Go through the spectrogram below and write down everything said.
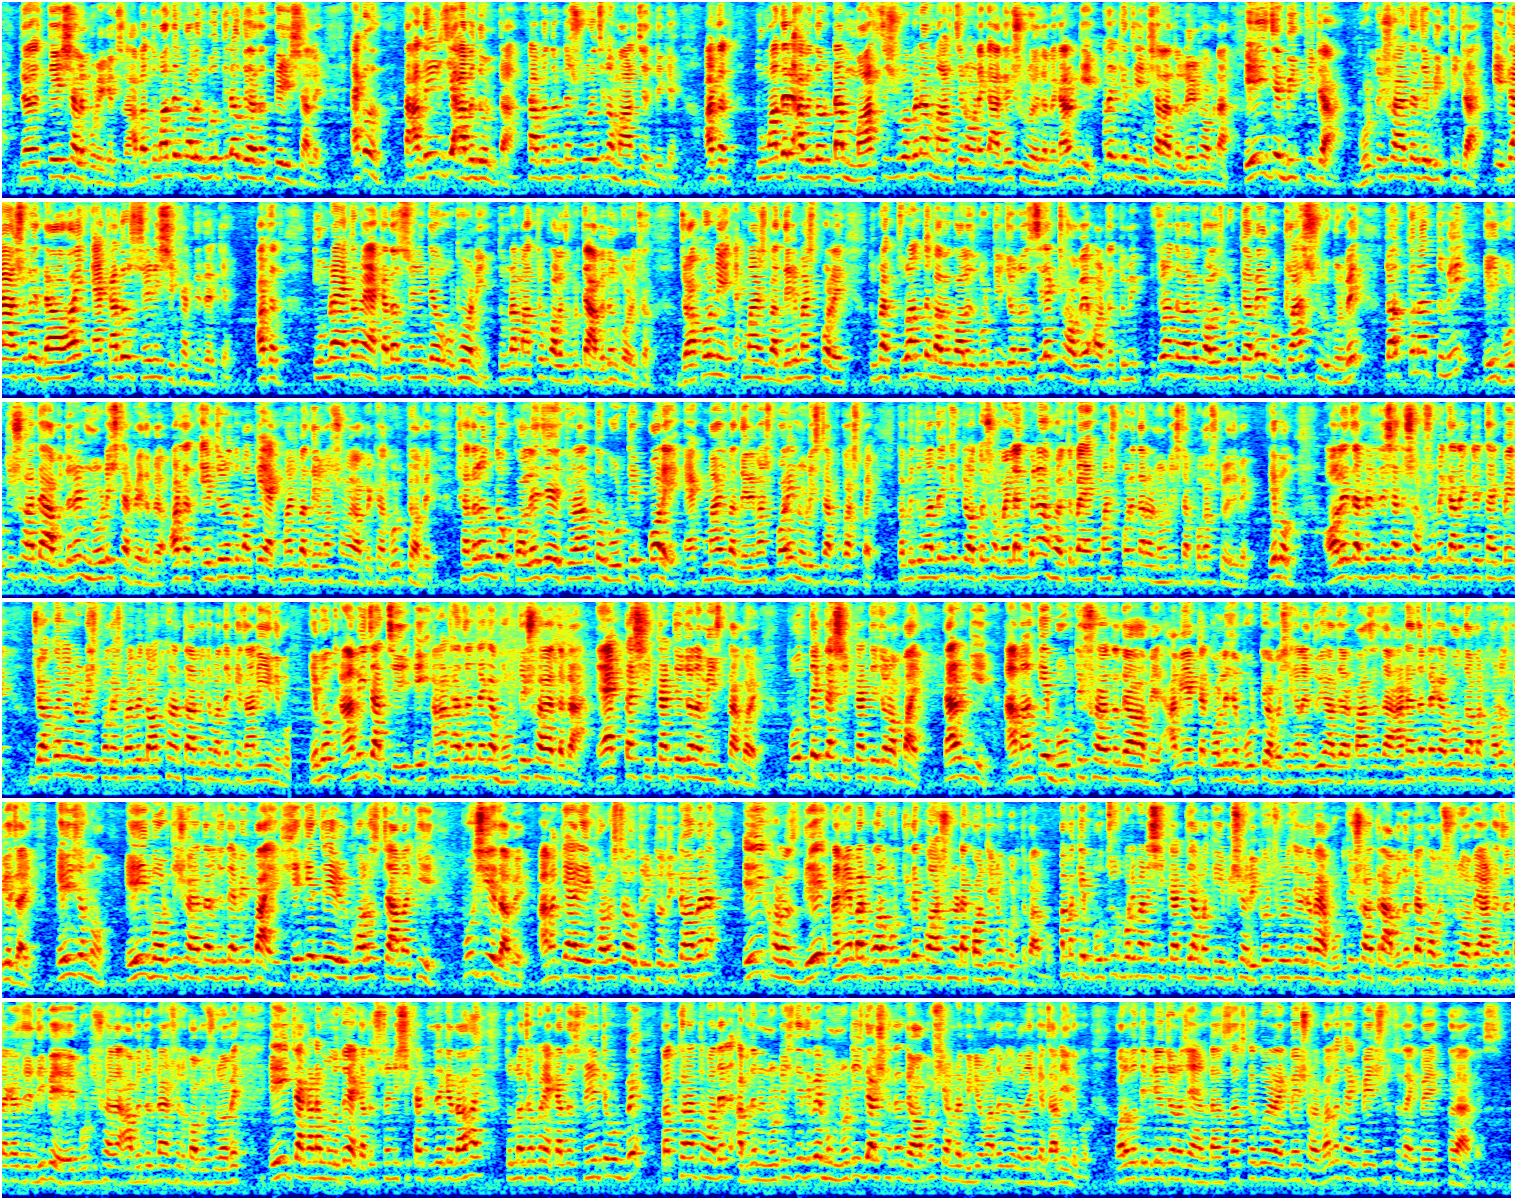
দুই সালে পড়ে গেছিল। আবার তোমাদের কলেজ ভর্তিটাও দুই সালে। এখন তাদের যে আবেদনটা আবেদনটা শুরু হয়েছিল মার্চের দিকে। অর্থাৎ তোমাদের আবেদনটা মার্চে শুরু হবে না, মার্চের অনেক আগে শুরু হয়ে যাবে। কারণ কি? তাদের ক্ষেত্রে ইনশাল্লাহ এত লেট হবে না। এই যে বৃত্তিটা, ভর্তি সহায়তা যে বৃত্তিটা, এটা আসলে দেওয়া হয় একাদশ শ্রেণির শিক্ষার্থীদেরকে। অর্থাৎ তোমরা এখনও একাদশ শ্রেণীতে ওঠোনি, তোমরা মাত্র কলেজ ভর্তি আবেদন করেছ। যখনই এক মাস বা দেড় মাস পরে তোমরা চূড়ান্তভাবে কলেজ ভর্তির জন্য সিলেক্ট হবে, অর্থাৎ তুমি চূড়ান্তভাবে কলেজ ভর্তি হবে এবং ক্লাস শুরু করবে, তৎক্ষণাৎ তুমি এই ভর্তি সহায়তা আবেদনের নোটিশটা পেয়ে দেবে অর্থাৎ এর জন্য তোমাকে এক মাস বা দেড় মাস সময় অপেক্ষা করতে হবে। সাধারণত কলেজে চূড়ান্ত ভর্তির পরে এক মাস বা দেড় মাস পরে নোটিশটা প্রকাশ পায়। তবে তোমাদের ক্ষেত্রে অত সময় লাগবে না, হয়তো বা এক মাস পরে তারা নোটিশটা প্রকাশ করে দিবে। এবং অলেজ আপডেটের সাথে সবসময় কানেক্টেড থাকবে। যখনই নোটিশ প্রকাশ পাবে, তৎক্ষণাৎ আমি তোমাদেরকে জানিয়ে দেবো। এবং আমি চাচ্ছি এই আট হাজার টাকা ভর্তি সহায়তাটা একটা শিক্ষার্থীর জন্য মিস না করে, প্রত্যেকটা শিক্ষার্থীর জন্য পায়। কারণ কি? আমাকে ভর্তি সহায়তা দেওয়া হবে। আমি একটা কলেজে ভর্তি হবে, সেখানে দুই হাজার, পাঁচ হাজার, আট হাজার টাকা পর্যন্ত আমার খরচ দিয়ে যায়। এই জন্য এই ভর্তি সহায়তার যদি আমি পাই, সেক্ষেত্রে এই খরচটা আমার কি পুষিয়ে যাবে। আমাকে আর এই খরচটা অতিরিক্ত দিতে হবে না। এই খরচ দিয়ে আমি আমার পরবর্তীতে পড়াশোনাটা কন্টিনিউ করতে পারব। আমাকে প্রচুর পরিমাণে শিক্ষার্থী আমাকে এই বিষয়ে রিকোয়েস্ট করেছিল যে ভাই ভর্তি সহায়তার আবেদনটা কবে শুরু হবে? আট হাজার টাকা যে দিবে, এই ভর্তি সহায়তা আবেদনটা আসলে কবে শুরু হবে? এই টাকাটা মূলত একাদশ শ্রেণির শিক্ষার্থীদেরকে দেওয়া হয়। তোমরা যখন একাদশ শ্রেণীতে উঠবে, তৎক্ষণাৎ তোমাদের আবেদনের নোটিশ দিয়ে দিবে এবং নোটিশ দেওয়ার সাথে সাথে অবশ্যই আমরা ভিডিও মাধ্যমে তোমাদেরকে জানিয়ে দেবো। পরবর্তী ভিডিওর জন্য চ্যানেলটা সাবস্ক্রাইব করে রাখবে। সবাই ভালো থাকবে, সুস্থ থাকবে, খোদা হাফেজ।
